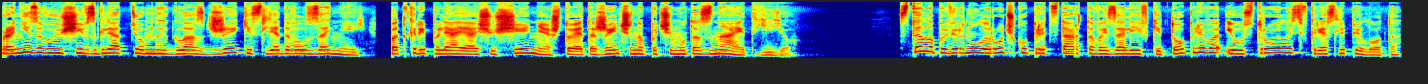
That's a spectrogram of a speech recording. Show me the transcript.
Пронизывающий взгляд темных глаз Джеки следовал за ней, подкрепляя ощущение, что эта женщина почему-то знает ее. Стелла повернула ручку предстартовой заливки топлива и устроилась в кресле пилота.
